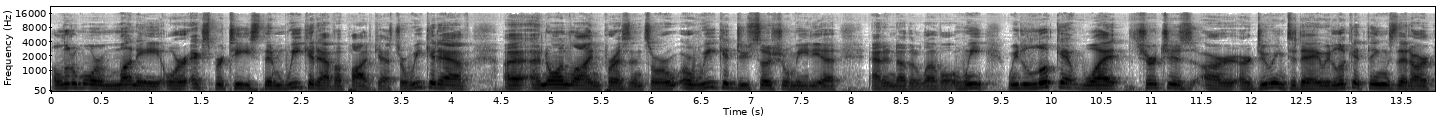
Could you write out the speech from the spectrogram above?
a little more money or expertise then we could have a podcast or we could have a, an online presence or or we could do social media at another level. And we we look at what churches are are doing today. We look at things that are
